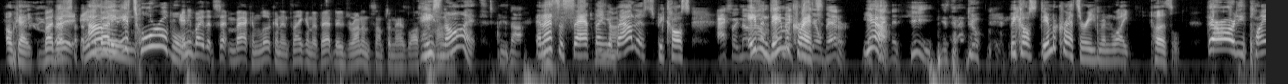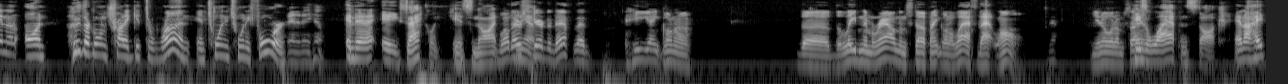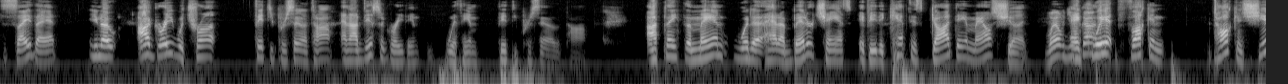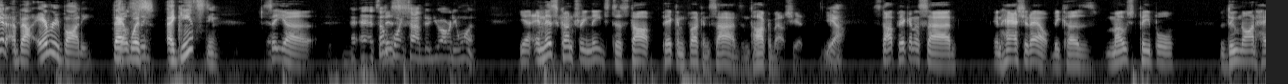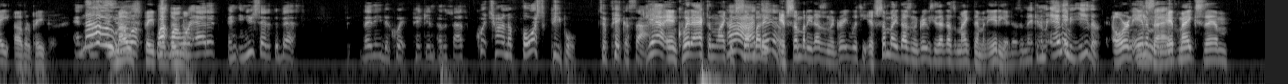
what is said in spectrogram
okay, but uh, anybody, I mean it's horrible. anybody that's sitting back and looking and thinking that that dude's running something has lost. their He's mind. not. He's not. And that's the sad thing about it. It's because Actually, no. Even no, that makes me Democrats- feel better. The yeah, fact that he is not doing. because Democrats are even like puzzled. They're already planning on who they're going to try to get to run in 2024. And it ain't him. And then exactly, it's not. Well, they're him. scared to death that he ain't gonna the the leading him around and stuff ain't gonna last that long. Yeah. You know what I'm saying? He's a laughing stock, and I hate to say that. You know, I agree with Trump 50 percent of the time, and I disagree him, with him 50 percent of the time. I think the man would have had a better chance if he'd have kept his goddamn mouth shut well, and got quit fucking talking shit about everybody that Well, was see- against him. see. Uh, At, at some This- point in time, dude, you already won. yeah, and this country needs to stop picking fucking sides and talk about shit. Yeah. Stop picking a side and hash it out because most people do not hate other people. And, No! and you know Most what? people while, do while not. we're at it, and, and you said it the best, they need to quit picking other sides. Quit trying to force people to pick a side. Yeah, and quit acting like if somebody damn. if somebody doesn't agree with you, if somebody doesn't agree with you, that doesn't make them an idiot. It doesn't make them an enemy either. or an enemy. Exactly. It makes them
